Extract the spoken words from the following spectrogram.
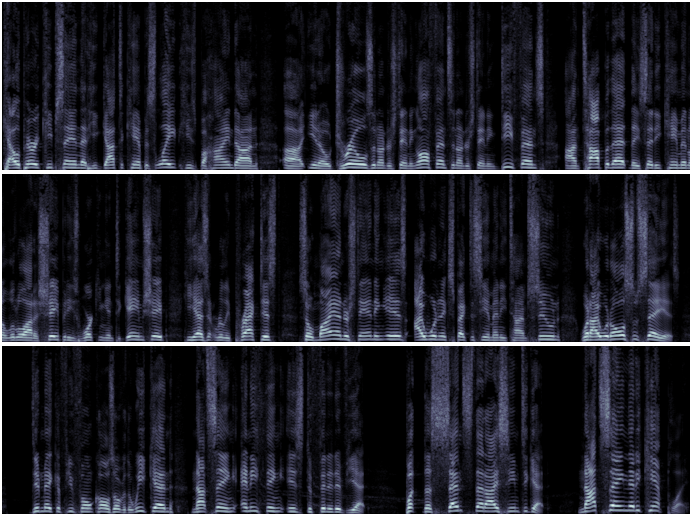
Calipari keeps saying that he got to campus late. He's behind on, uh, you know, drills and understanding offense and understanding defense. On top of that, they said he came in a little out of shape and he's working into game shape. He hasn't really practiced. So my understanding is I wouldn't expect to see him anytime soon. What I would also say is, did make a few phone calls over the weekend. Not saying anything is definitive yet, but the sense that I seem to get, not saying that he can't play,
